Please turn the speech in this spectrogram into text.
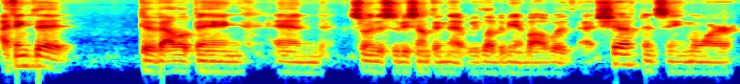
I think that developing and certainly this would be something that we'd love to be involved with at Shift and seeing more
